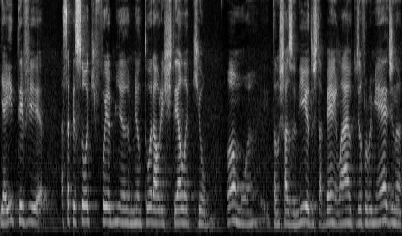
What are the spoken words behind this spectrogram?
E aí teve essa pessoa que foi a minha mentora, Aura Estela, que eu amo, está nos Estados Unidos, está bem lá. Outro dia ela falou para mim, Edna,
